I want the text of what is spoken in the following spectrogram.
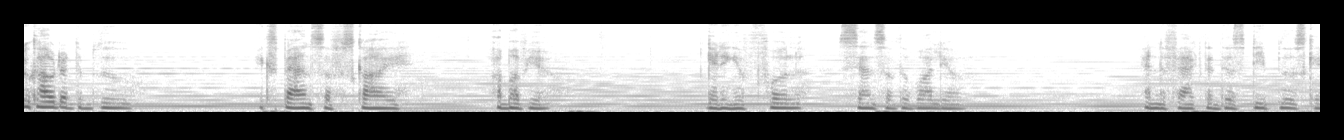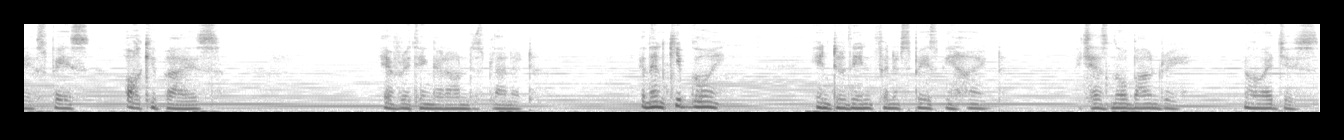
Look out at the blue expanse of sky above you, getting a full sense of the volume and the fact that this deep blue space occupies everything around this planet. And then keep going into the infinite space behind, which has no boundary, no edges.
